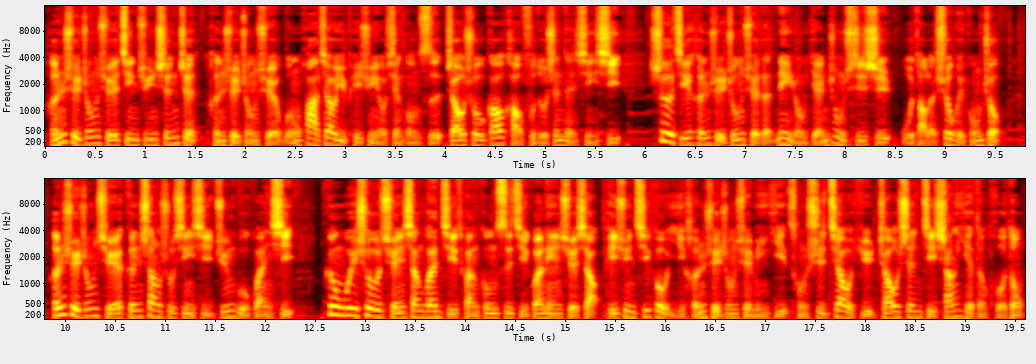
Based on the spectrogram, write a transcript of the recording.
衡水中学进军深圳，衡水中学文化教育培训有限公司招收高考复读生等信息涉及衡水中学的内容严重失实，误导了社会公众。衡水中学跟上述信息均无关系，更未授权相关集团公司及关联学校、培训机构以衡水中学名义从事教育、招生及商业等活动。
